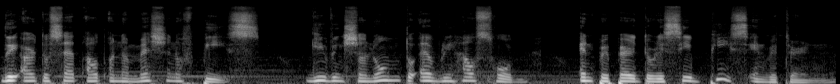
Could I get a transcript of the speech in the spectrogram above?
They are to set out on a mission of peace, giving shalom to every household, and prepared to receive peace in return.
